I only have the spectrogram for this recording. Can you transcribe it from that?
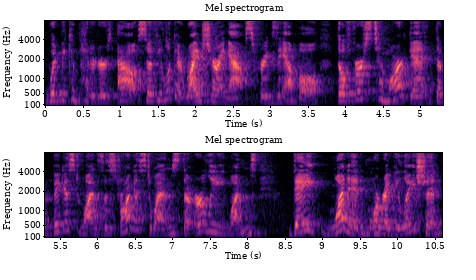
would-be competitors out. So if you look at ride-sharing apps, for example, the first to market, the biggest ones, the strongest ones, the early ones, they wanted more regulation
